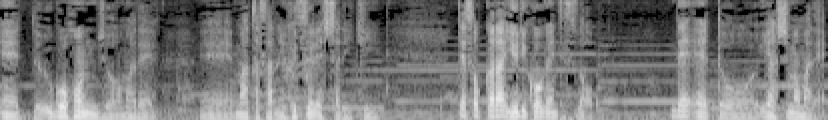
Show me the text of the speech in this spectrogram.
えー、っと、宇後本城まで、えー、またさらに普通列車で行き、で、そこから百合高原鉄道、で、えー、っと、八島まで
